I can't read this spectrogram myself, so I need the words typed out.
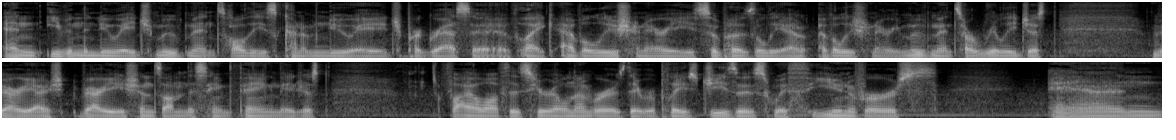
and even the new age movements all these kind of new age progressive like evolutionary supposedly evolutionary movements are really just vari- variations on the same thing they just file off the serial number as they replace Jesus with the universe and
